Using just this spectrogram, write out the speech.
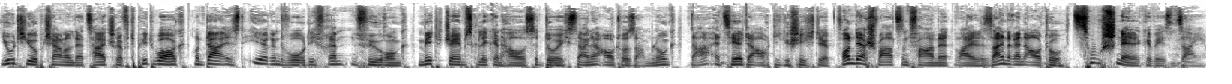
YouTube-Channel der Zeitschrift Pitwalk und da ist irgendwo die Fremdenführung mit James Glickenhaus durch seine Autosammlung. Da erzählt er auch die Geschichte von der schwarzen Fahne, weil sein Rennauto zu schnell gewesen sei.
